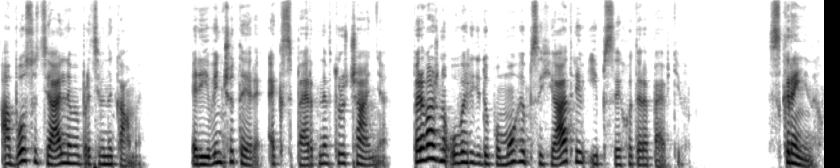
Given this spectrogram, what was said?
або соціальними працівниками. Рівень 4. Експертне втручання, переважно у вигляді допомоги психіатрів і психотерапевтів. Скринінг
